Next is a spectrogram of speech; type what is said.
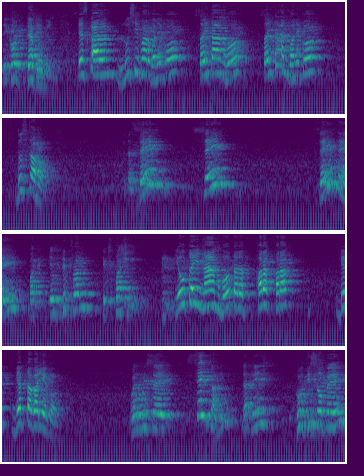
Equals devil. त्यसकारण लुसिफर भनेको शैतान हो शैतान भनेको दुष्ट हो The same, same, same name, but in different expression. एउटै नाम हो तर फरक फरक व्यक- व्यक्त गरिएको When we say Satan, that means who disobey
